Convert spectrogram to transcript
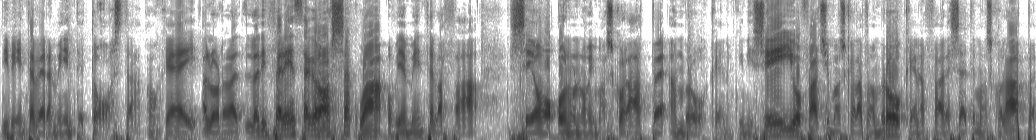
diventa veramente tosta ok allora la, la differenza grossa qua ovviamente la fa se ho o non ho i muscle up unbroken. Quindi se io faccio i muscle up unbroken a fare 7 muscle up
